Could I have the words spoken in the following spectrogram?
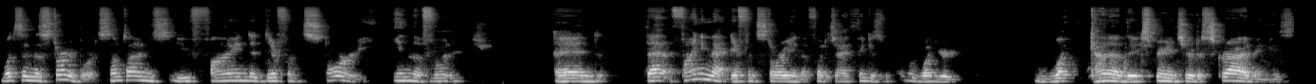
what's in the storyboard. Sometimes you find a different story in the mm-hmm. footage. And that finding that different story in the footage, I think is what you're what kind of the experience you're describing is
